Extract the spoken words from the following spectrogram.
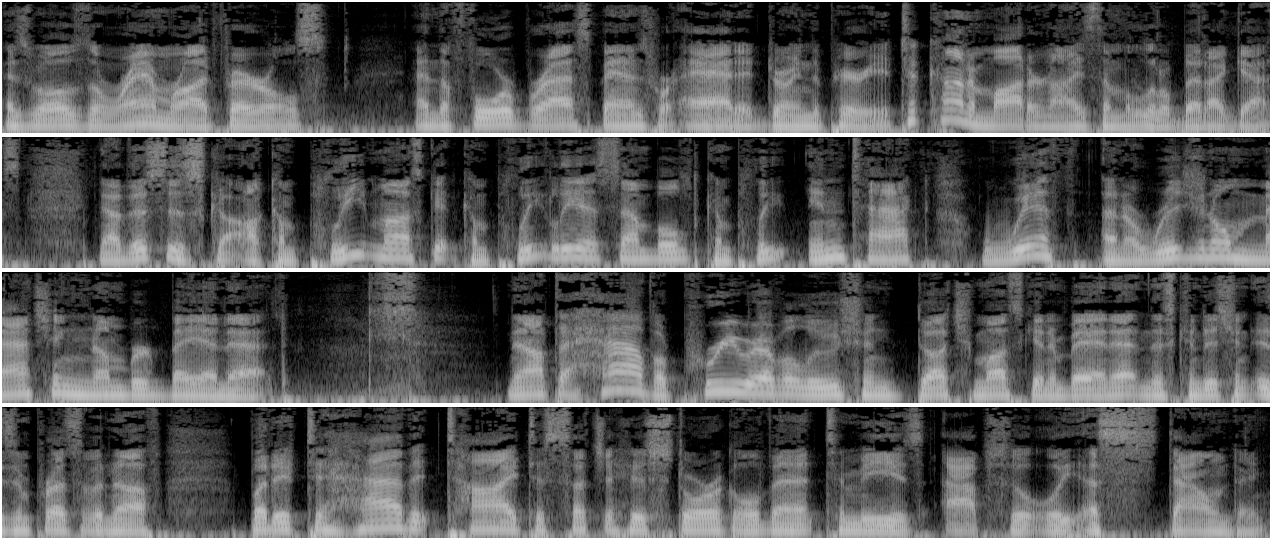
as well as the ramrod ferrules, and the four brass bands were added during the period to kind of modernize them a little bit, I guess. Now this is a complete musket, completely assembled, complete intact with an original matching numbered bayonet. Now to have a pre-revolution Dutch musket and bayonet in this condition is impressive enough, but it to have it tied to such a historical event to me is absolutely astounding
